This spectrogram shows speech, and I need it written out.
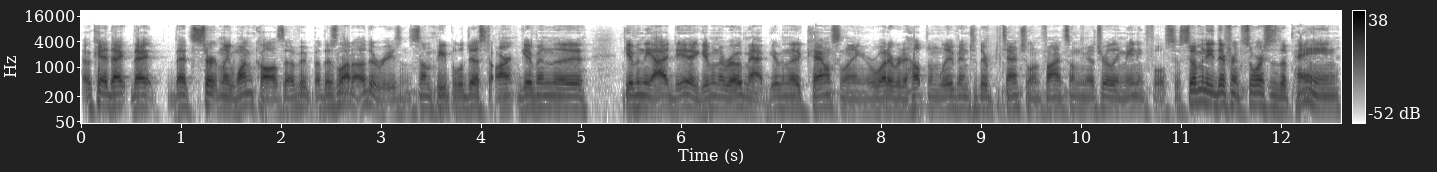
Okay, that, that, that's certainly one cause of it, but there's a lot of other reasons. Some people just aren't given the, given the idea, given the roadmap, given the counseling or whatever to help them live into their potential and find something that's really meaningful. So, so many different sources of pain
